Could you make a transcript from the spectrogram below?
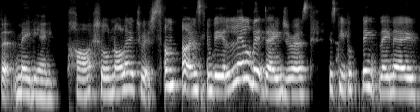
but maybe only partial knowledge, which sometimes can be a little bit dangerous because people think they know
